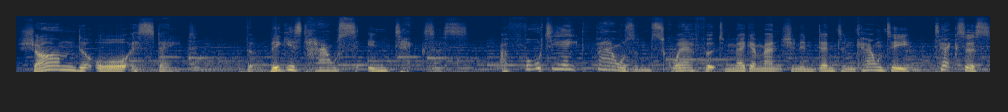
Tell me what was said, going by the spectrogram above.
Charme d'Or Estate, the biggest house in Texas. A 48,000 square foot mega mansion in Denton County, Texas.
